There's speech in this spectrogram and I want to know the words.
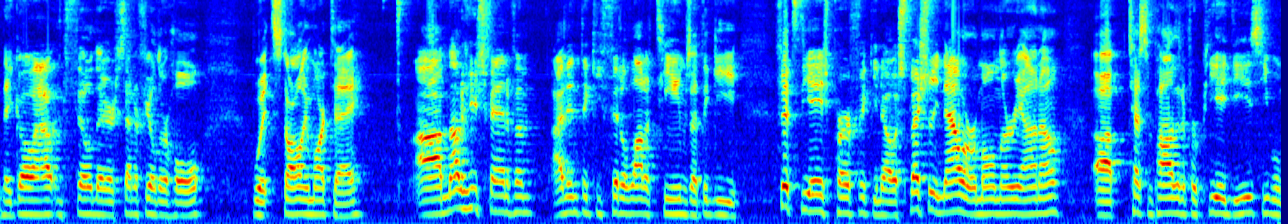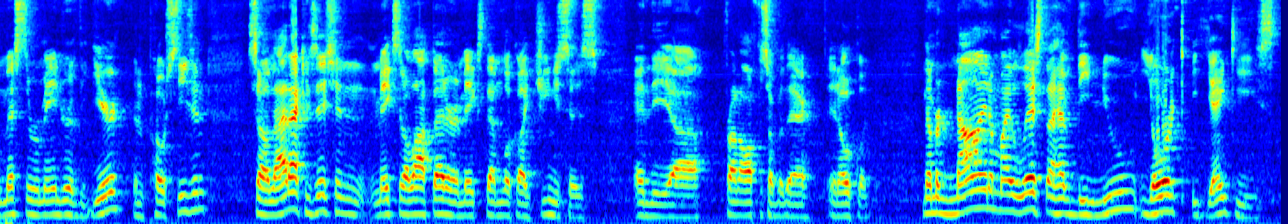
They go out and fill their center fielder hole with Starling Marte. I'm not a huge fan of him. I didn't think he fit a lot of teams. I think he fits the age perfect. You know, especially now with Ramon Laureano uh, testing positive for PEDs, he will miss the remainder of the year in postseason. So that acquisition makes it a lot better and makes them look like geniuses in the uh, front office over there in Oakland. Number nine on my list, I have the New York Yankees.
